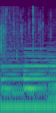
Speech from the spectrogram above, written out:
Música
